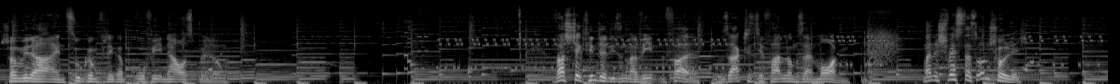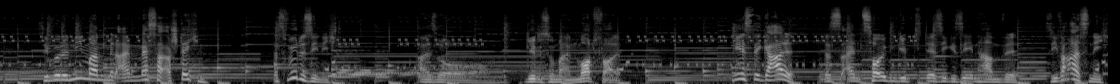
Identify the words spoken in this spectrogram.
Schon wieder ein zukünftiger Profi in der Ausbildung. Was steckt hinter diesem erwähnten Fall? Du sagtest, die Verhandlung sei morgen. Meine Schwester ist unschuldig. Sie würde niemanden mit einem Messer erstechen. Das würde sie nicht. Also geht es um einen Mordfall. Mir ist egal, dass es einen Zeugen gibt, der sie gesehen haben will. Sie war es nicht.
